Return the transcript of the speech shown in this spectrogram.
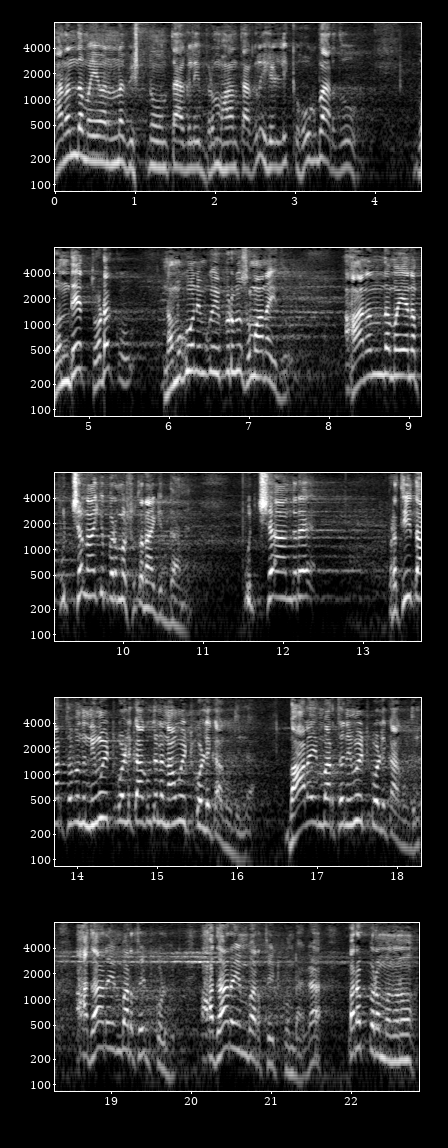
ಆನಂದಮಯವನ್ನು ವಿಷ್ಣು ಅಂತಾಗಲಿ, ಬ್ರಹ್ಮ ಅಂತಾಗಲಿ ಹೇಳಲಿಕ್ಕೆ ಹೋಗಬಾರ್ದು. ಒಂದೇ ತೊಡಕು ನಮಗೂ ನಿಮಗೂ ಇಬ್ಬರಿಗೂ ಸಮಾನ ಇದು. ಆನಂದಮಯನ ಪುಚ್ಛನಾಗಿ ಬ್ರಹ್ಮಶ್ರುತನಾಗಿದ್ದಾನೆ ಪುಚ್ಛ ಅಂದರೆ ಪ್ರತೀತಾರ್ಥವನ್ನು ನೀವು ಇಟ್ಕೊಳ್ಳಿಕ್ಕಾಗುವುದಿಲ್ಲ, ನಾವು ಇಟ್ಕೊಳ್ಳಿಕ್ಕಾಗುವುದಿಲ್ಲ. ಬಾಲ ಎಂಬ ಅರ್ಥ ನೀವು ಇಟ್ಕೊಳ್ಳಿಕ್ಕಾಗುವುದಿಲ್ಲ. ಆಧಾರ ಎಂಬ ಅರ್ಥ ಇಟ್ಕೊಳ್ಬೇಕು. ಆಧಾರ ಎಂಬ ಅರ್ಥ ಇಟ್ಕೊಂಡಾಗ ಪರಬ್ರಹ್ಮನನು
